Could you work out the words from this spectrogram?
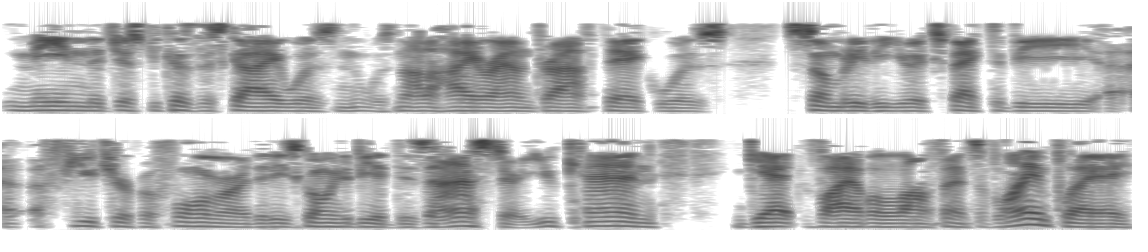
mean that just because this guy was was not a high round draft pick was somebody that you expect to be a, a future performer that he's going to be a disaster. You can get viable offensive line play,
